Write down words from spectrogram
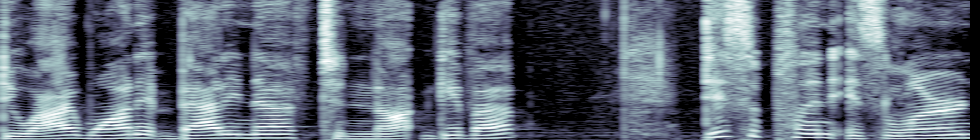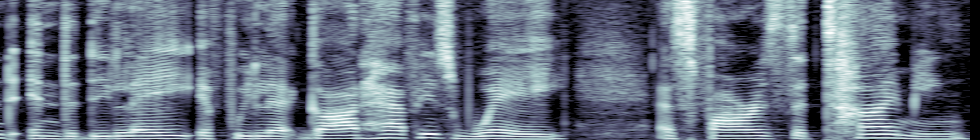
Do I want it bad enough to not give up? Discipline is learned in the delay if we let God have His way as far as the timing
